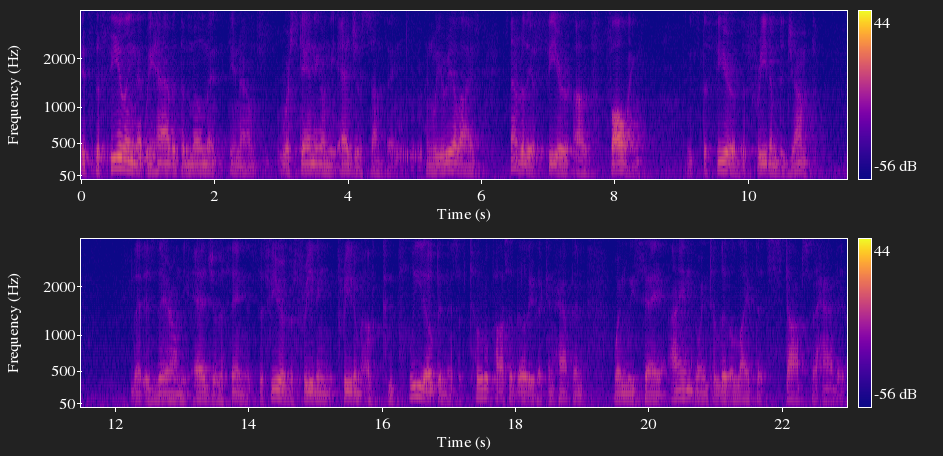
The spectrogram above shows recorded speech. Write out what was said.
It's the feeling that we have at the moment, you know, we're standing on the edge of something and we realize it's not really a fear of falling, it's the fear of the freedom to jump that is there on the edge of a thing. It's the fear of the freedom, freedom of complete openness, of total possibility that can happen when we say, I am going to live a life that stops the habit.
